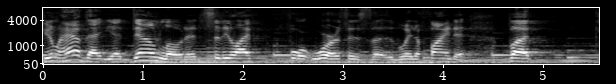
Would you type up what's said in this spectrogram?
if you don't have that yet, download it. City Life Fort Worth is the way to find it. But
